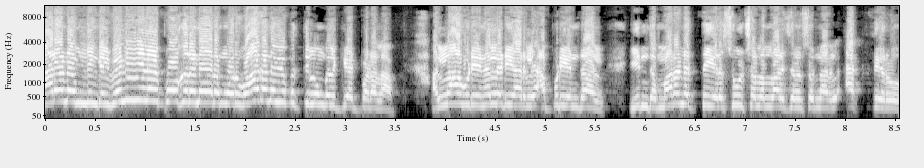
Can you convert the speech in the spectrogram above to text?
மரணம் நீங்கள் வெளியிலே போகிற நேரம் ஒரு வாகன விபத்தில் உங்களுக்கு ஏற்படலாம். அல்லாஹுடைய நல்லடியார்களே அப்படி என்றால் இந்த மரணத்தை ரசூல் சல்லா சொன்னார்கள் அக்திரு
